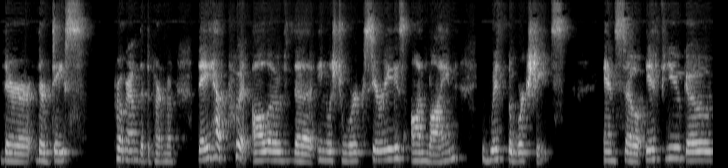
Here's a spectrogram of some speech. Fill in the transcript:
their, their DACE program, the Department of, they have put all of the English to Work series online with the worksheets. And so if you go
